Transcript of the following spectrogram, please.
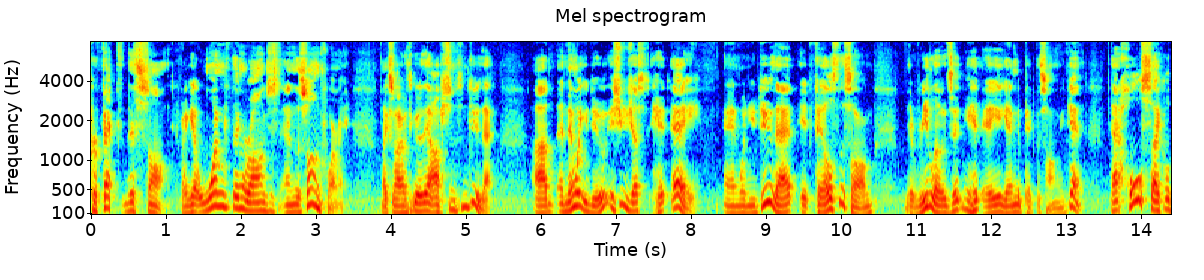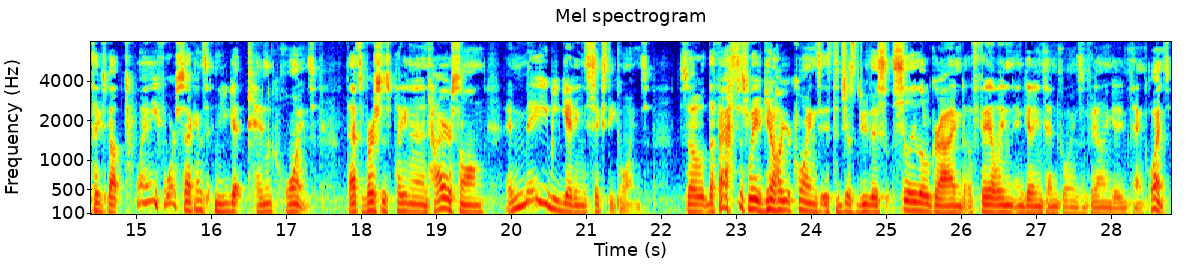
perfect this song. If I get one thing wrong, just end the song for me. Like so, I have to go to the options and do that. Um, and then what you do is you just hit A, and when you do that, it fails the song. It reloads it, and you hit A again to pick the song again. That whole cycle takes about 24 seconds, and you get 10 coins. That's versus playing an entire song and maybe getting 60 coins. So the fastest way to get all your coins is to just do this silly little grind of failing and getting 10 coins and failing and getting 10 coins.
